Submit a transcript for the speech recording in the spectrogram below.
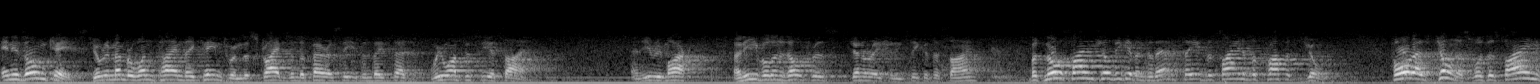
in his own case, you'll remember one time they came to him, the scribes and the Pharisees, and they said, We want to see a sign. And he remarked, An evil and adulterous generation seeketh a sign, But no sign shall be given to them save the sign of the prophet Jonas. For as Jonas was a sign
